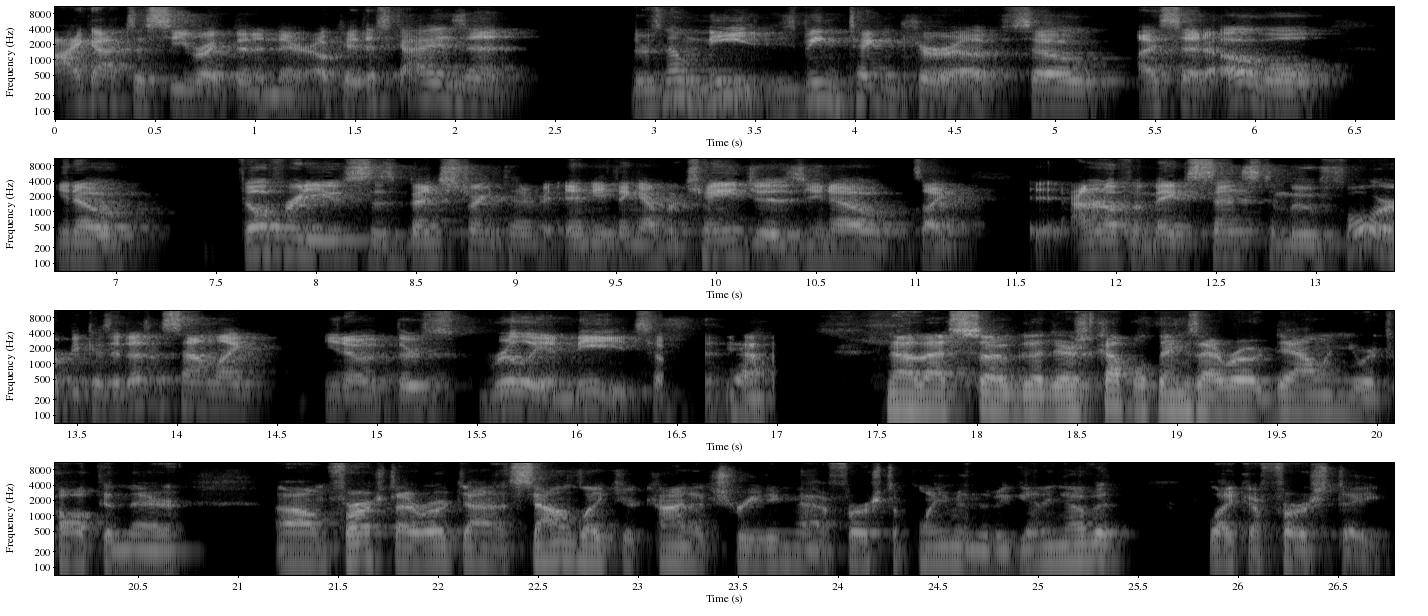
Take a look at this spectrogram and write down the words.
I got to see right then and there, okay, this guy isn't, there's no need. He's being taken care of. So I said, oh, well, you know, feel free to use his bench strength if anything ever changes. You know, it's like, I don't know if it makes sense to move forward because it doesn't sound like, you know, there's really a need. So, yeah. No, that's so good. There's a couple things I wrote down when you were talking there. Um, first, I wrote down, it sounds like you're kind of treating that first appointment in the beginning of it like a first date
